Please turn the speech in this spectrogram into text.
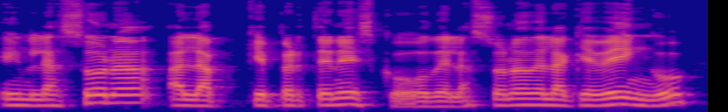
en la zona a la que pertenezco o de la zona de la que vengo,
